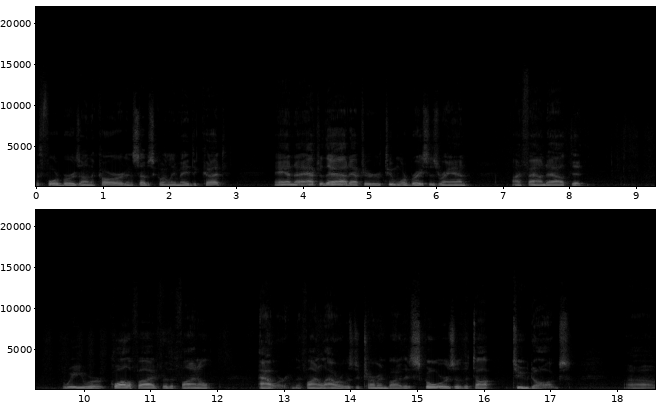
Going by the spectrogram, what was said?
with four birds on the card, and subsequently made the cut. And uh, after that, after two more braces ran, I found out that we were qualified for the final hour. The final hour was determined by the scores of the top two dogs. Uh,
